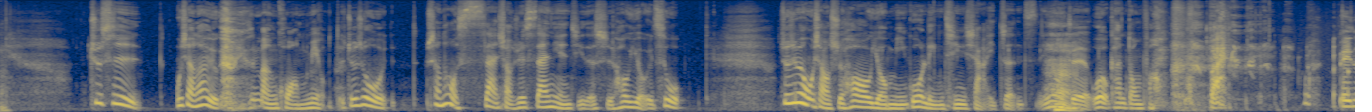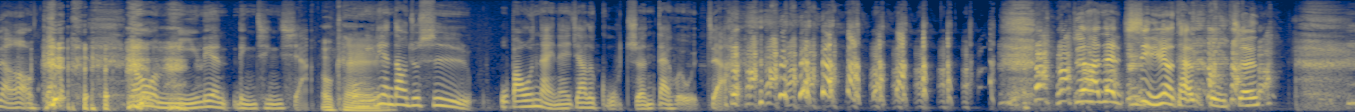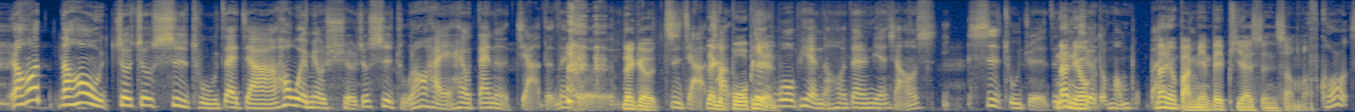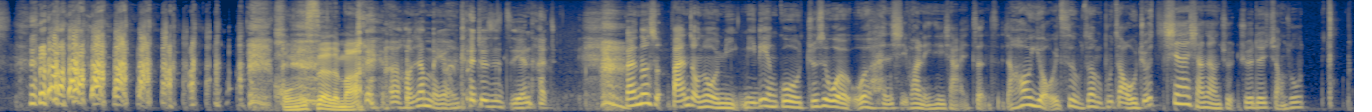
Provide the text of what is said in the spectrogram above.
就是我想到有个 也是蛮荒谬的，就是我想到我三小学三年级的时候，有一次我就是因为我小时候有迷过林青霞一阵子，因为我觉得我有看《东方不败》，非常好看，然后我迷恋林青霞，OK，我迷恋到就是我把我奶奶家的古筝带回我家。就是他在戏里面有弹古筝，然后然后就就试图在家，然后我也没有学，就试图，然后还还有戴那假的那个 那个指甲那个拨片拨片，然后在那边想要试试图觉得自己是东方不败，那你有把棉被披在身上吗？Of course，红色的吗？呃，好像没有，他就是直接拿着。反正那时候，反正总之我迷迷恋过，就是我我很喜欢林青霞一阵子。然后有一次我真的不知道，我觉得现在想想就觉得想说，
